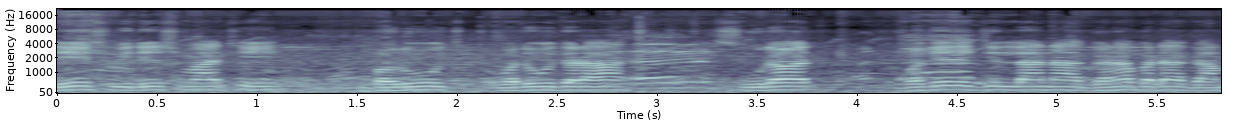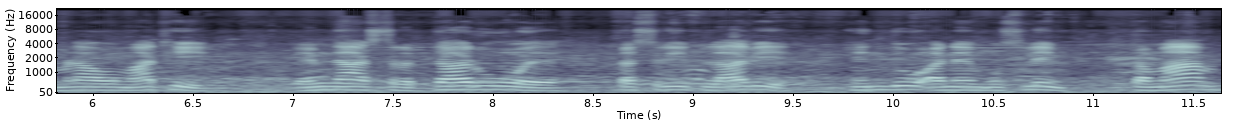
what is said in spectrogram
દેશ વિદેશમાંથી ભરૂચ, વડોદરા, સુરત વગેરે જિલ્લાના ઘણા બધા ગામડાઓમાંથી એમના શ્રદ્ધાળુઓએ તશરીફ લાવી હિન્દુ અને મુસ્લિમ તમામ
